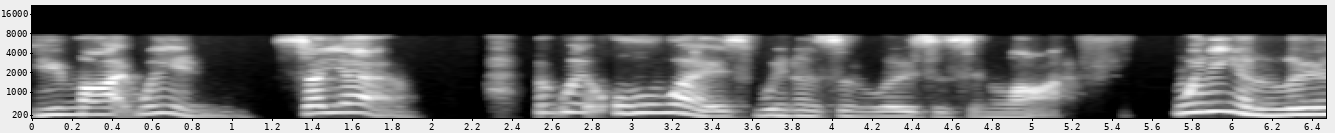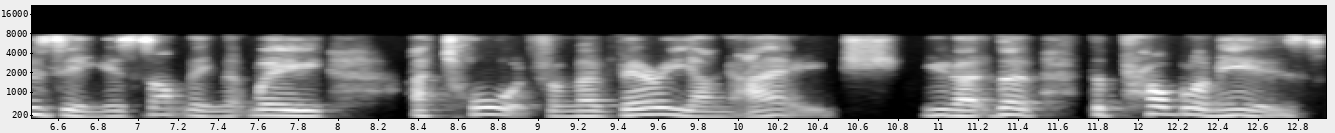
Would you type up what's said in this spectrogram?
You might win. So, yeah, but we're always winners and losers in life. Winning and losing is something that we are taught from a very young age. You know, the, the problem is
